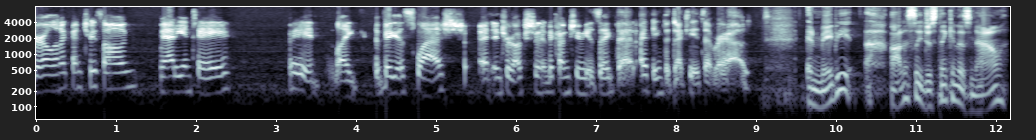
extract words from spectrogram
Girl in a Country Song, Maddie and Tay made like the biggest splash and introduction into country music that I think the decade's ever had. And maybe, honestly, just thinking this now,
